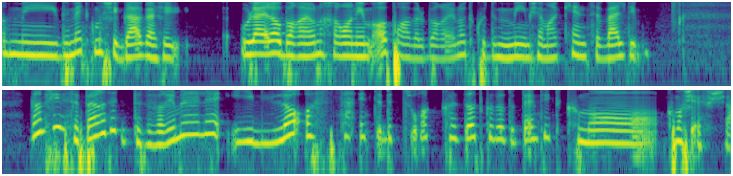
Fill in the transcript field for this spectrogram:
מבאמת כמו שגגה, שאולי לא ברעיון האחרון עם אופרה, אבל ברעיונות קודמים, שאמרה כן, סבלתי. גם כשהיא מספרת את הדברים האלה, היא לא עושה את זה בצורה כזאת כזאת אותנטית כמו, כמו שאפשר.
